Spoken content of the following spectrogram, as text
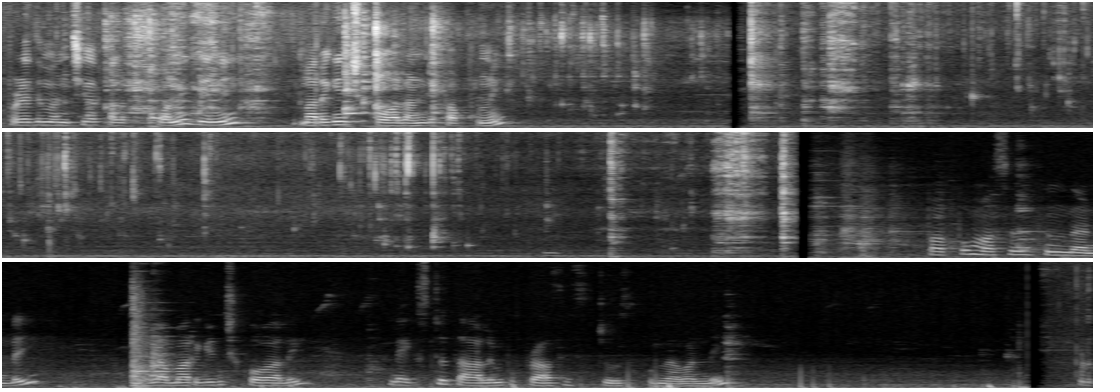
ఇప్పుడు ఇది మంచిగా కలుపుకొని దీన్ని మరిగించుకోవాలండి పప్పుని. పప్పు మసులుతుందండి. ఇలా మరిగించుకోవాలి. నెక్స్ట్ తాలింపు ప్రాసెస్ చూసుకుందామండి. ఇప్పుడు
